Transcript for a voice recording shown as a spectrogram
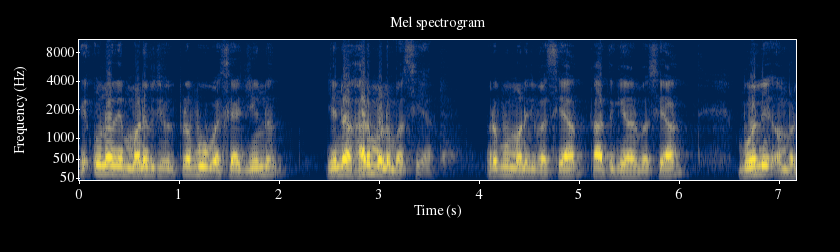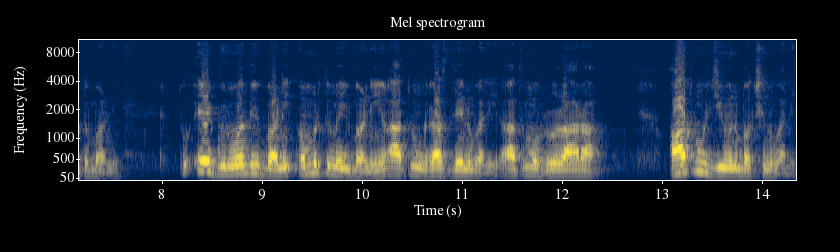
ਤੇ ਉਹਨਾਂ ਦੇ ਮਨ ਵਿੱਚ ਫਿਰ ਪ੍ਰਭੂ ਵਸਿਆ, ਜਿਨ ਜਿਨ ਹਰ ਮਨ ਵਸਿਆ, ਪ੍ਰਭੂ ਮਨ ਵਿੱਚ ਵਸਿਆ, ਤਤ ਗਿਆਨ ਵਸਿਆ, ਬੋਲੇ ਅੰਮ੍ਰਿਤ ਬਾਣੀ। ਤੋ ਇਹ ਗੁਰੂਆਂ ਦੀ ਬਾਣੀ ਅੰਮ੍ਰਿਤਮਈ ਬਾਣੀ ਹੈ ਆਤਮਿਕ ਰਸ ਦੇਣ ਵਾਲੀ, ਆਤਮ ਹੁਲਾਰਾ ਆਤਮਿਕ ਜੀਵਨ ਬਖਸ਼ਣ ਵਾਲੀ।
